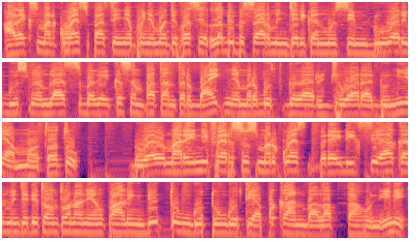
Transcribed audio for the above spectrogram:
Alex Marquez pastinya punya motivasi lebih besar menjadikan musim 2019 sebagai kesempatan terbaiknya merebut gelar juara dunia Moto2. Duel Marini versus Marquez prediksi akan menjadi tontonan yang paling ditunggu-tunggu tiap pekan balap tahun ini.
